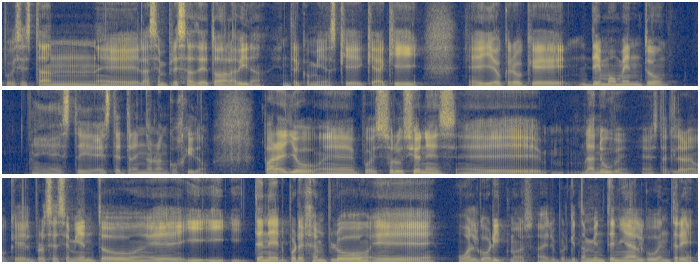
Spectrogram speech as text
pues están las empresas de toda la vida, entre comillas, que, que aquí yo creo que de momento este, este tren no lo han cogido. Para ello, eh, pues soluciones, eh, la nube, está claro que el procesamiento eh, y, tener, por ejemplo, o algoritmos, porque también tenía algo entre,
